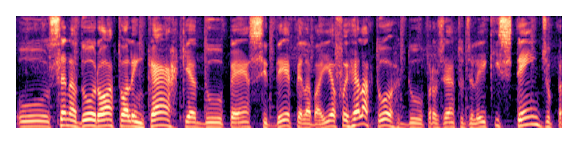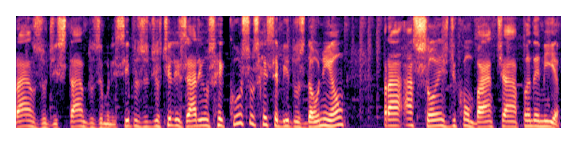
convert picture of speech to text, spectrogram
O senador Otto Alencar, que é do PSD pela Bahia, foi relator do projeto de lei que estende o prazo de estados e municípios de utilizarem os recursos recebidos da União para ações de combate à pandemia.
